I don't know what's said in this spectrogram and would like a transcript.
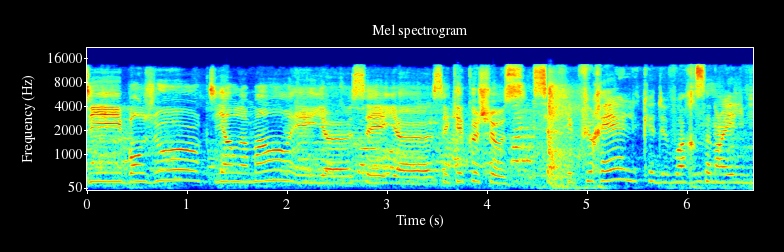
disent bonjour, tiennent la main et euh, c'est, euh, c'est quelque chose. Ça fait plus réel que de voir ça dans les livres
